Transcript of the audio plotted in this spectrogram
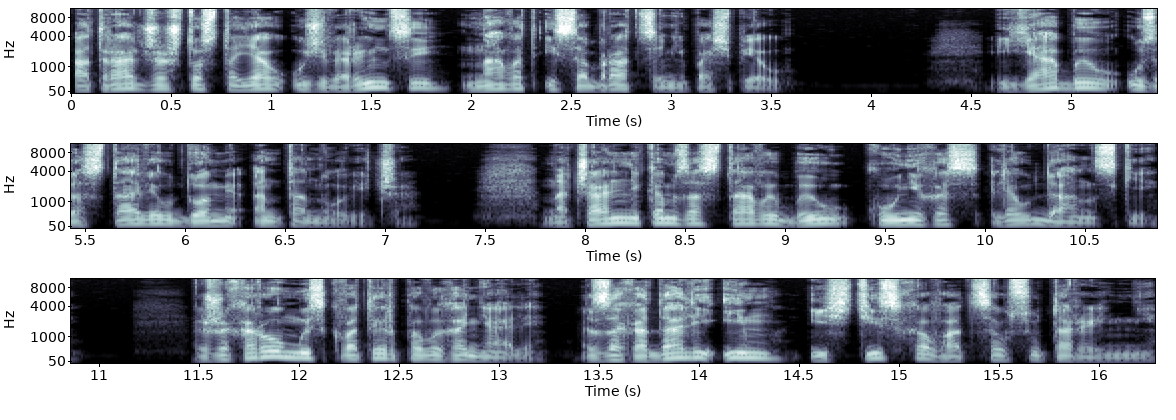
Атрад жа што стаяў у звярынцы нават і сабрацца не паспеў. Я быў у заставе ў доме антановича начальнікам заставы быў кунігас ляўданскі. Жыхароў мы з кватэр павыганялі загадалі ім ісці схавацца ў сутарэнні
